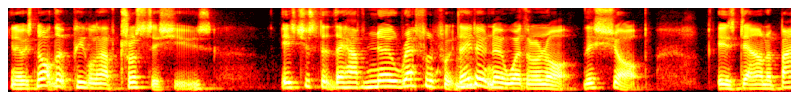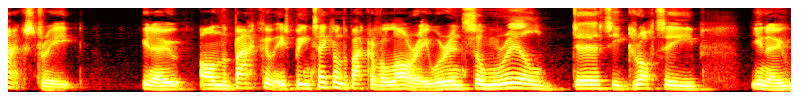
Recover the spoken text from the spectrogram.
you know it's not that people have trust issues it's just that they have no reference point they mm. don't know whether or not this shop is down a back street you know on the back of it's been taken on the back of a lorry we're in some real dirty grotty you know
